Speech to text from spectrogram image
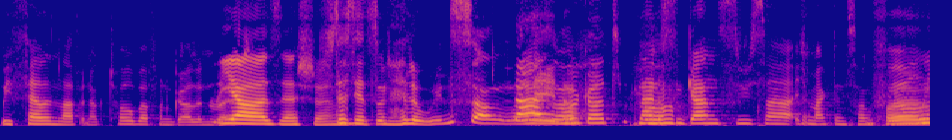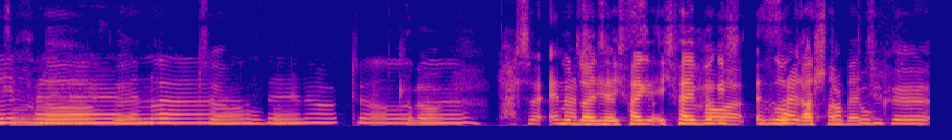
We Fell in Love in October von Girl in Red. Ja, sehr schön. Ist das jetzt so ein Halloween-Song? Nein, oh Gott. Nein, das ist ein ganz süßer. Ich mag den Song voll. So. we fell in October. in Oktober. Genau. Leute, Gut, Energy Leute, jetzt. ich falle ich fall wirklich Power. es so ist halt gerade vom Bett. stockdunkel.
